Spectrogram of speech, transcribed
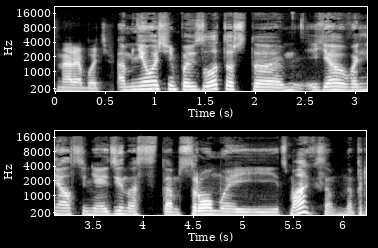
на работе. А мне очень повезло то, что я увольнялся не один, а там с Ромой и с Максом, например.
